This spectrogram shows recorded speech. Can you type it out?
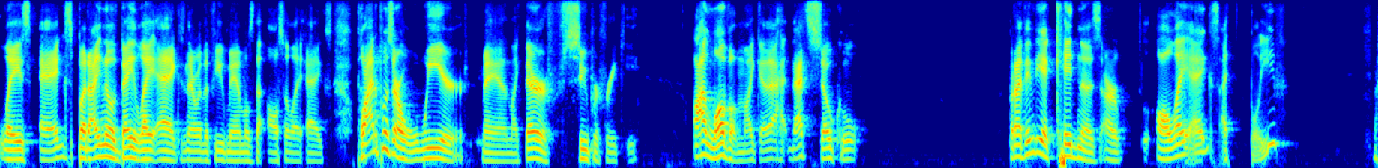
lays eggs, but I know they lay eggs, and they're one of the few mammals that also lay eggs. Platypus are weird, man. Like they're super freaky. I love them. Like uh, that, that's so cool. But I think the echidnas are all lay eggs. I believe. I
